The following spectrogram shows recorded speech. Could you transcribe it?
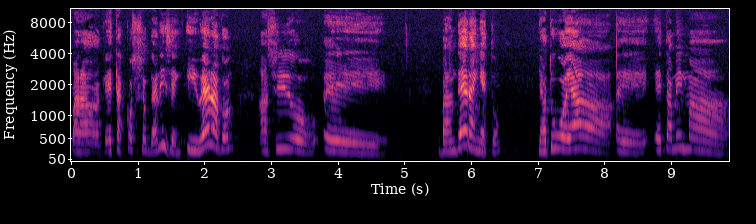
para que estas cosas se organicen. Y Bellator ha sido eh, bandera en esto. Ya tuvo ya eh, esta misma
